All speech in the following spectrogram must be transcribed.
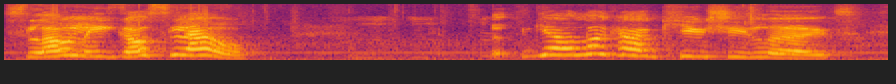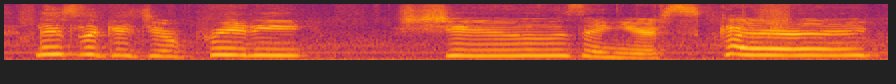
Slowly, go slow. Y'all look how cute she looks. Let's look at your pretty shoes and your skirt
